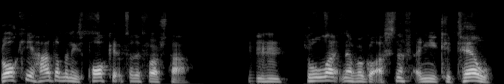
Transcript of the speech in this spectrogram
Rocky had him in his pocket for the first half. mm never got a sniff, and you could tell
